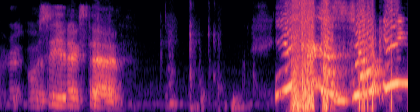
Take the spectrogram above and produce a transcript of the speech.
Alright, We'll see you next time. You're just joking?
